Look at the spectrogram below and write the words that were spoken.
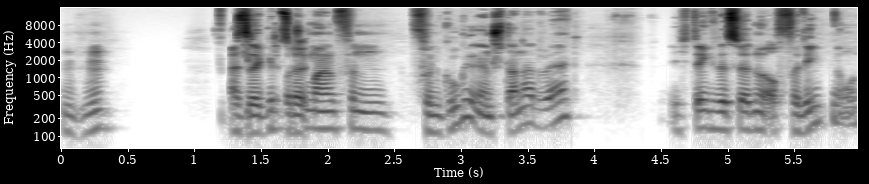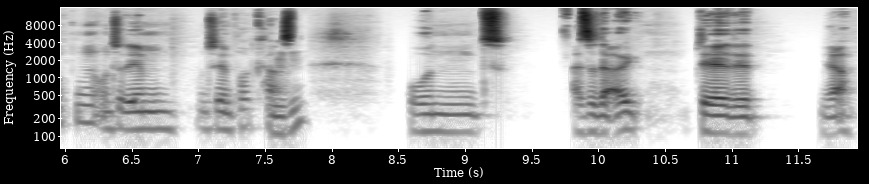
Mhm. Also da gibt es schon mal von, von Google ein Standardwerk. Ich denke, das werden wir auch verlinken unten unter dem, unter dem Podcast. Mhm. Und also der, der, der ja,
